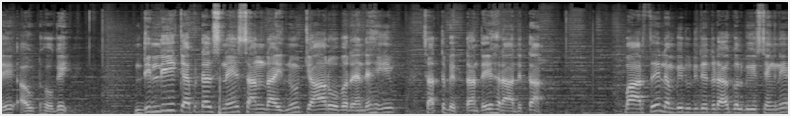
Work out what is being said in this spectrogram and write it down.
ਤੇ ਆਊਟ ਹੋ ਗਈ। ਦਿੱਲੀ ਕੈਪੀਟਲਸ ਨੇ ਸਨਰਾਈਜ਼ ਨੂੰ 4 ਓਵਰ ਰਹਿੰਦੇ ਹੀ 7 ਵਿਕਟਾਂ ਤੇ ਹਰਾ ਦਿੱਤਾ। ਭਾਰਤ ਲੰਬੀ ਦੂਰੀ ਦੇ ਦੜਾਕ ਗੁਲਬੀਰ ਸਿੰਘ ਨੇ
